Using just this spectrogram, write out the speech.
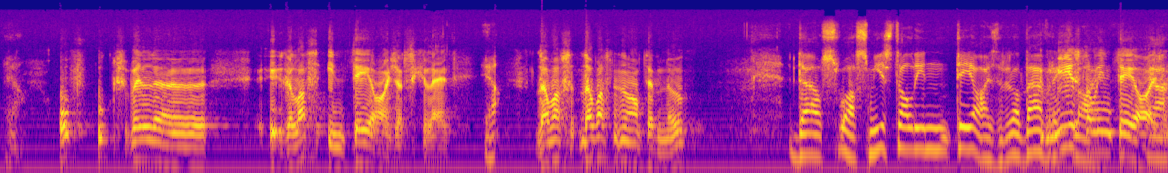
Ja. Of ook wel eh, glas in theagers geleid. Ja. Dat was, dat was een lanterneau. Dat was meestal in daar Meestal in theater. Ja.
